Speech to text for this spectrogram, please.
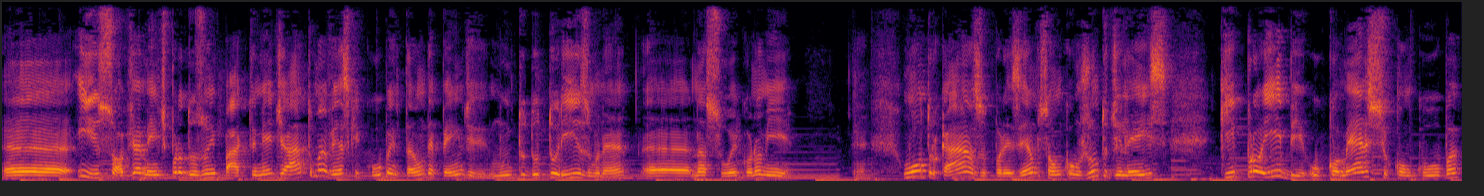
Uh, e isso, obviamente, produz um impacto imediato, uma vez que Cuba, então, depende muito do turismo né, uh, na sua economia. É. Um outro caso, por exemplo, são um conjunto de leis que proíbe o comércio com Cuba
